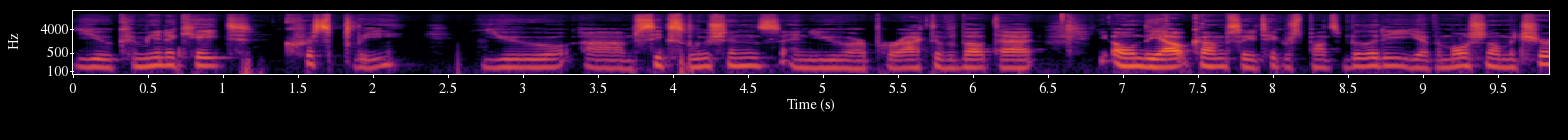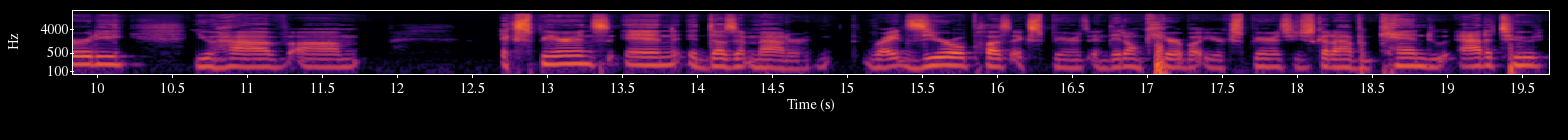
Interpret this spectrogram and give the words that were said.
you communicate crisply, you um, seek solutions, and you are proactive about that. You own the outcome, so you take responsibility. You have emotional maturity. You have um, experience in it doesn't matter, right? Zero plus experience, and they don't care about your experience. You just got to have a can do attitude.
